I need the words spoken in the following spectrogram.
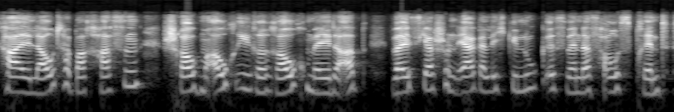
Karl Lauterbach hassen, schrauben auch ihre Rauchmelder ab, weil es ja schon ärgerlich genug ist, wenn das Haus brennt.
